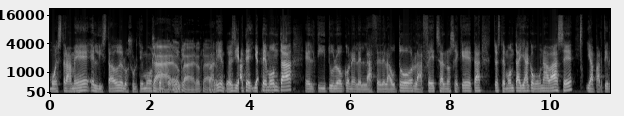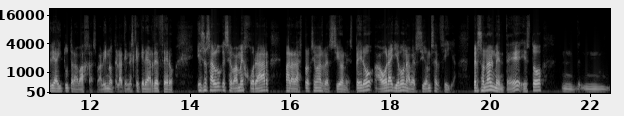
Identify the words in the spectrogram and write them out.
muéstrame el listado de los últimos claro, contenidos. Claro, claro. ¿vale? entonces ya te, ya te monta el título con el enlace del autor, la fecha, el no sé qué, tal. Entonces te monta ya como una base y a partir de ahí tú trabajas, ¿vale? Y no te la tienes que crear de cero. Eso es algo que se va a mejorar para las próximas versiones, pero ahora lleva una versión sencilla. Personalmente, ¿eh? esto mm, mm,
